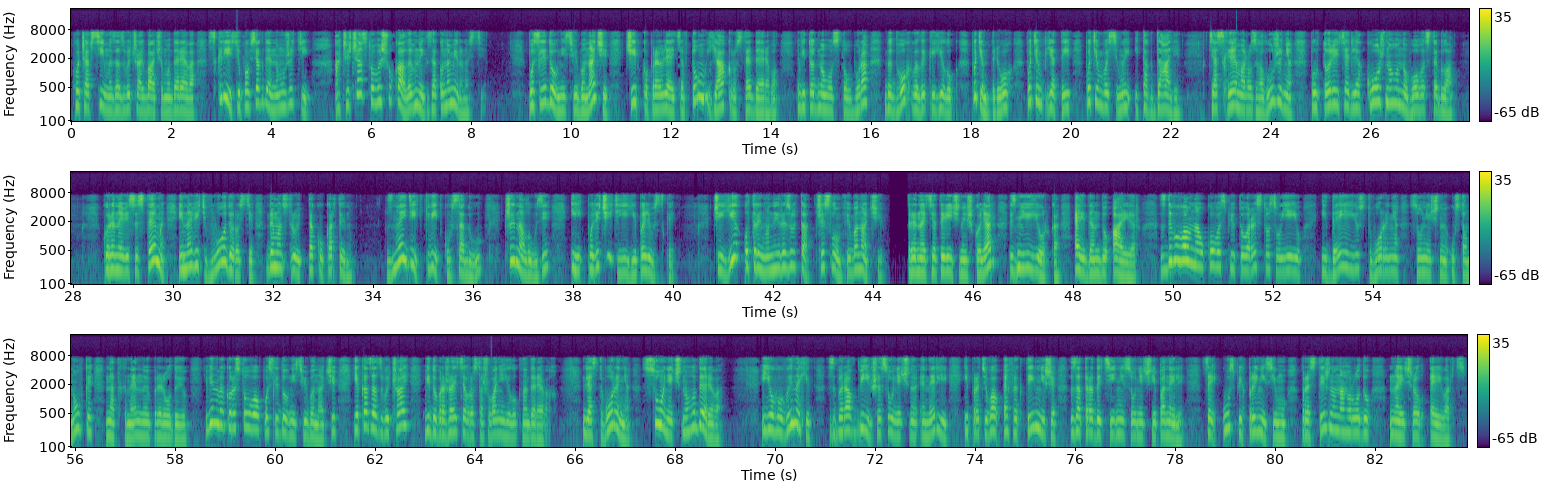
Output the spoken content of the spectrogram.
Хоча всі ми зазвичай бачимо дерева скрізь у повсякденному житті, а чи часто ви шукали в них закономірності? Послідовність Фібоначчі чітко проявляється в тому, як росте дерево від одного стовбура до двох великих гілок, потім трьох, потім п'яти, потім восьми і так далі. Ця схема розгалуження повторюється для кожного нового стебла. Кореневі системи і навіть водорості демонструють таку картину. Знайдіть квітку в саду чи на лузі і полічіть її пелюстки. Чи є отриманий результат числом Фібоначчі? 13-річний школяр з Нью-Йорка Ейден Дуайер здивував наукове співтовариство своєю ідеєю створення сонячної установки натхненною природою. Він використовував послідовність Фібоначчі, яка зазвичай відображається в розташуванні гілок на деревах, для створення сонячного дерева. Його винахід збирав більше сонячної енергії і працював ефективніше за традиційні сонячні панелі. Цей успіх приніс йому престижну нагороду Natural Awards.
